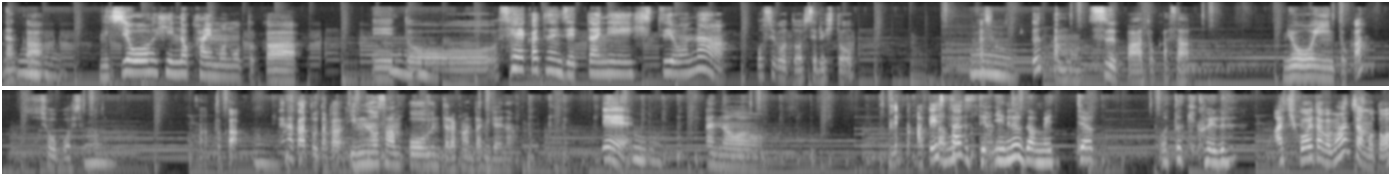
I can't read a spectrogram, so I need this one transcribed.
なんか、日用品の買い物とかえっ、と、生活に絶対に必要なお仕事をしてる人。うん。が仕事に行く、もうスーパーとかさ病院とか消防士とかとか、うん。でなんかあとなんか犬の散歩をうんたらかんだみたいな。で、うん。あのねアテあスタ待って犬がめっちゃ音聞こえるあ聞こえたこれワンちゃんのと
